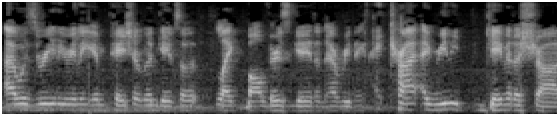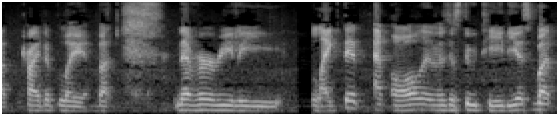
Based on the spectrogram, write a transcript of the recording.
I was really, really impatient with games like Baldur's Gate and everything. I try, I really gave it a shot, tried to play it, but never really liked it at all. It was just too tedious. But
